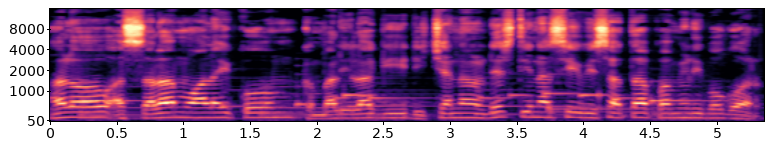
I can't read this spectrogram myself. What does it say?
Halo, assalamualaikum. Kembali lagi di channel Destinasi Wisata Pamili Bogor.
